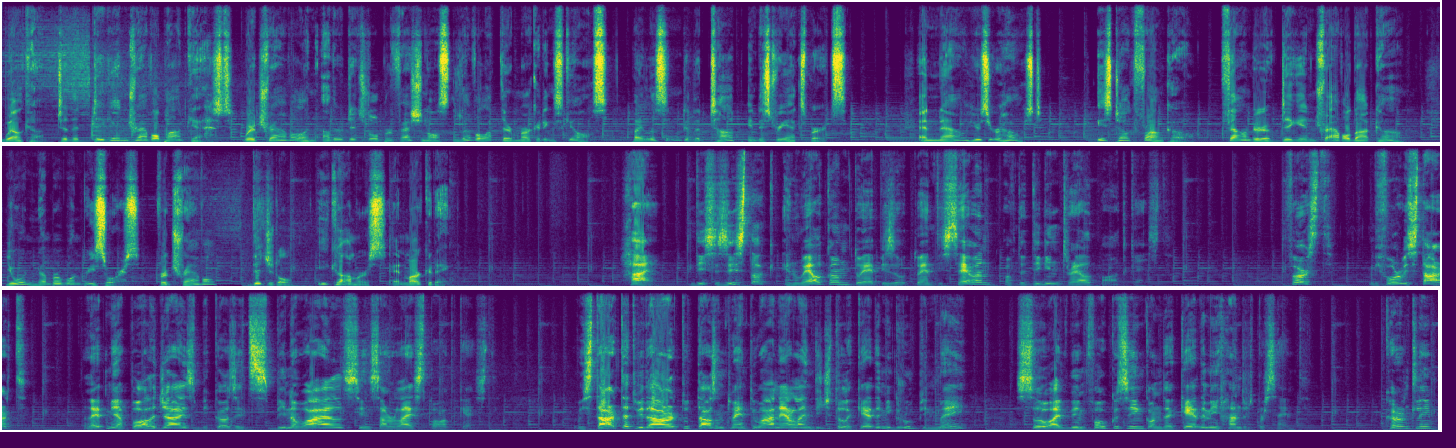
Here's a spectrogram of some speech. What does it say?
Welcome to the Dig In Travel Podcast, where travel and other digital professionals level up their marketing skills by listening to the top industry experts. And now, here's your host, Istok Franco, founder of DigInTravel.com, your number one resource for travel, digital, e commerce, and marketing. Hi, this is Istok, and welcome to episode 27 of the Dig In Travel Podcast. First, before we start, let me apologize because it's been a while since our last podcast. We started with our 2021 Airline Digital Academy group in May, so I've been focusing on the Academy 100%. Currently,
